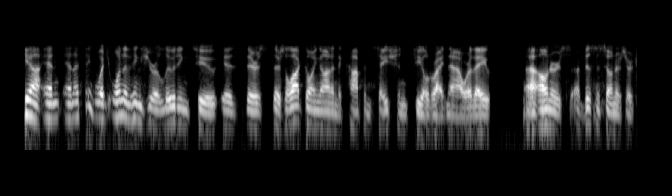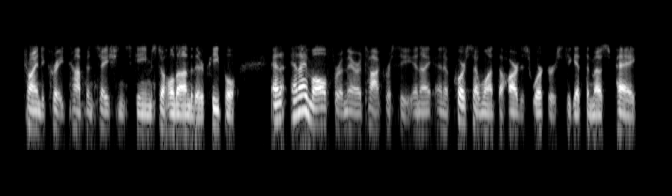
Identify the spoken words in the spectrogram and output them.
Yeah, and and I think what one of the things you're alluding to is there's there's a lot going on in the compensation field right now where they uh, owners uh, business owners are trying to create compensation schemes to hold on to their people. And and I'm all for a meritocracy and I and of course I want the hardest workers to get the most pay.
